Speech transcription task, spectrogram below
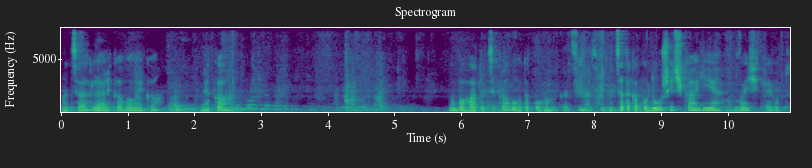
Оця лялька велика, м'яка. Ну, багато цікавого такого. Це така подушечка є. Бачите, от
